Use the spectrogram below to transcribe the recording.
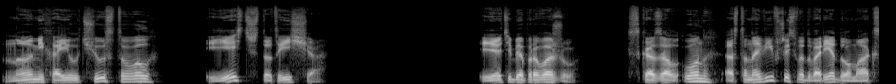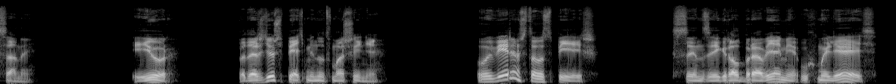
Но Михаил чувствовал, есть что-то еще. «Я тебя провожу», — сказал он, остановившись во дворе дома Оксаны. «Юр, подождешь пять минут в машине?» Уверен, что успеешь?» Сын заиграл бровями, ухмыляясь,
